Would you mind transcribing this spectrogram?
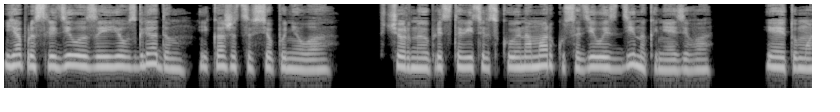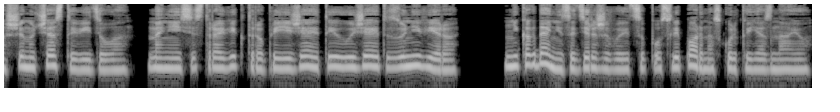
Я проследила за ее взглядом и, кажется, все поняла. В черную представительскую иномарку садилась Дина Князева. Я эту машину часто видела. На ней сестра Виктора приезжает и уезжает из универа. Никогда не задерживается после пар, насколько я знаю.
